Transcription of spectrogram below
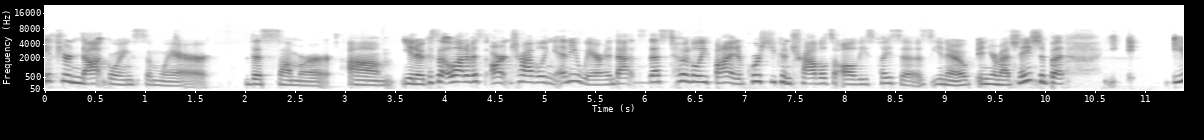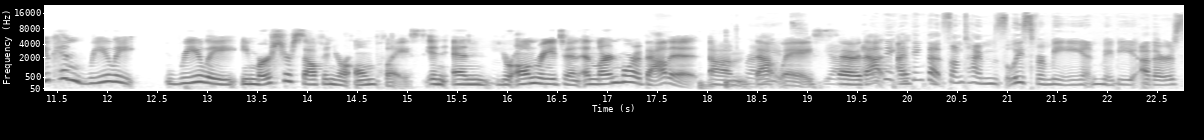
if you're not going somewhere this summer um, you know because a lot of us aren't traveling anywhere and that's that's totally fine of course you can travel to all these places you know in your imagination but y- you can really really immerse yourself in your own place in and mm-hmm. your own region and learn more about it um, right. that way. Yeah. So that I think, I, I think that sometimes, at least for me and maybe others,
